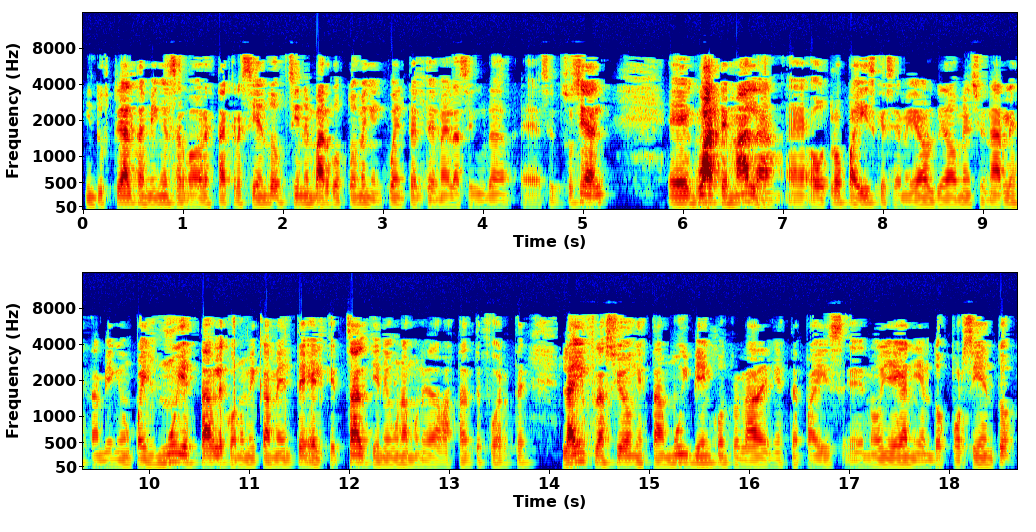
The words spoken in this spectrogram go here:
industrial también El Salvador está creciendo. Sin embargo, tomen en cuenta el tema de la seguridad eh, social. Eh, Guatemala, eh, otro país que se me había olvidado mencionarles, también es un país muy estable económicamente. El quetzal tiene una moneda bastante fuerte. La inflación está muy bien controlada en este país, no llega ni el 2%.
